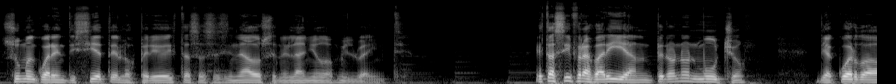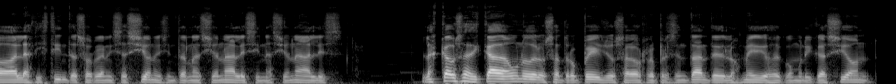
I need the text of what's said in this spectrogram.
suman 47 los periodistas asesinados en el año 2020. Estas cifras varían, pero no en mucho, de acuerdo a las distintas organizaciones internacionales y nacionales. Las causas de cada uno de los atropellos a los representantes de los medios de comunicación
